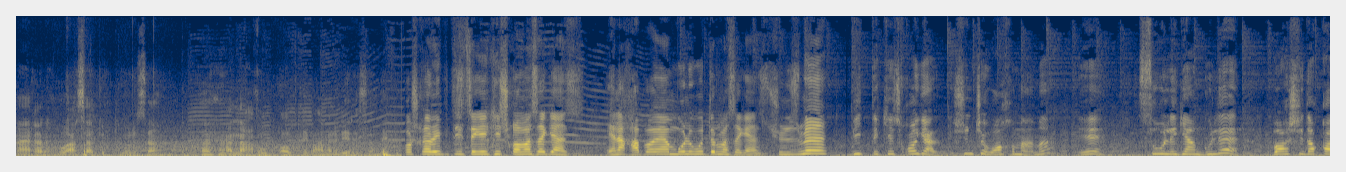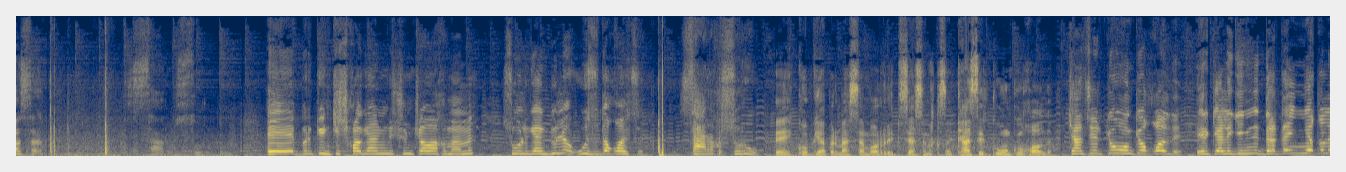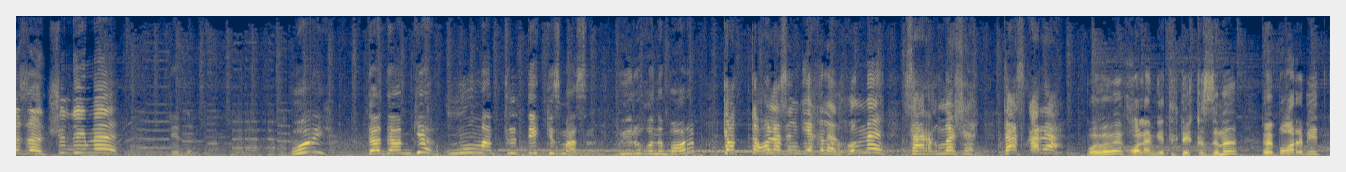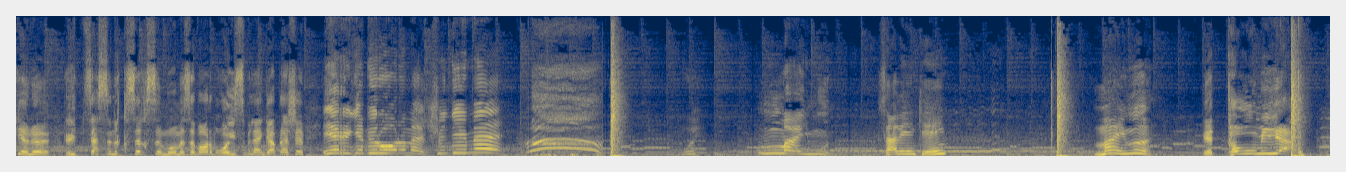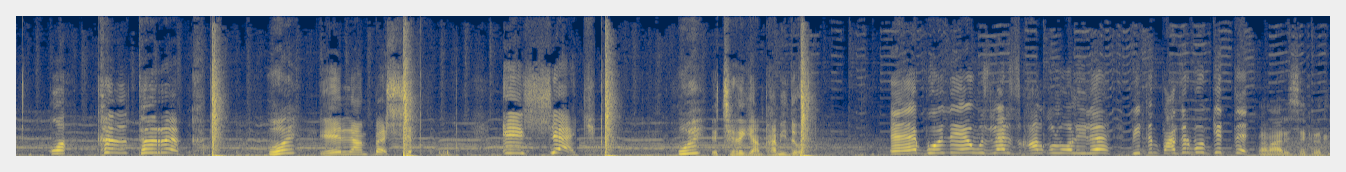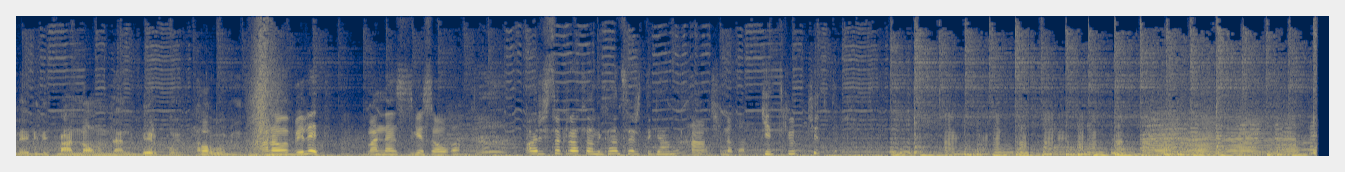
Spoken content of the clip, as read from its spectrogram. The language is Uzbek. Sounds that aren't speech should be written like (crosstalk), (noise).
ha qara bu asal turibdi ko'rasan mandan xafa bo'lib qoldi mana buni berasan deb. Boshqa repetitsiyaga kech qolmas ekansiz. Yana xafa ham bo'lib o'tirmas ekansiz tushundingizmi? Bitta kech qolganimga shuncha vahimami e suvlagan guli boshida qolsin. Saru suruv e bir kun kech qolganimga shuncha vahimami so'lgan guli o'zida qolsin. Sariq suruv ey ko'p gapirmasdan bor repetitsiyasini qilsin. Konsertga o'n kun qoldi. Konsertga o'n kun qoldi. Erkaligingni dadangga qilasan tushundingmi dedi. Voy dadamga umuman til tekkizmasin. Buyrug'ini borib katta xolasinikiga qiladi xo'pmi sariq mashak tasqara. Voy voy voy xolamga til tekkizdimi? E borib aytgin e repetitsiyasini qilsa qilsin bo'lmasa borib oyisi bilan gaplashib. Eriga beraveraman tushundingmi voy maymun. Saling keng. Maymun. E tovumiya qiltiriq voy. E lampa shi- voy. E chirigan pomidor e bo'ldi e o'zlaringiz hal qilib olinglar. Bitim pasir bo'lib ketdi. Mana sekret bilet. Mani nomimdan berib qo'yib xafa bo'lmaydi. Mana bu bilet. Mandan sizga sovg'a. (gasps) Aristokratlarni konsertigami ha shunaqa. Ketdiku ketdi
